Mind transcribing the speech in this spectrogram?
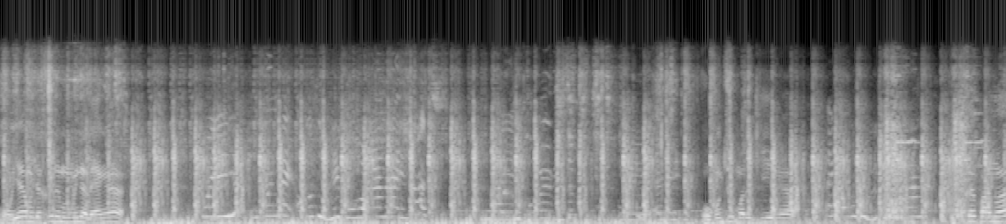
โอ้ยแย่มันจะขึ้นให้มึงไหมเนี่ยแรงอะเฮ้ยกูไม่ได้เอากระสุนให้กูว่างั้นนะไอ้สัตว์กูไอ้กูไม่มีสักกูไอ้ไอ้โอ้เพิ่งชุบมาตะกี้เองอะเอากระสุนให้กูว่างั้นใครฟันวะ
